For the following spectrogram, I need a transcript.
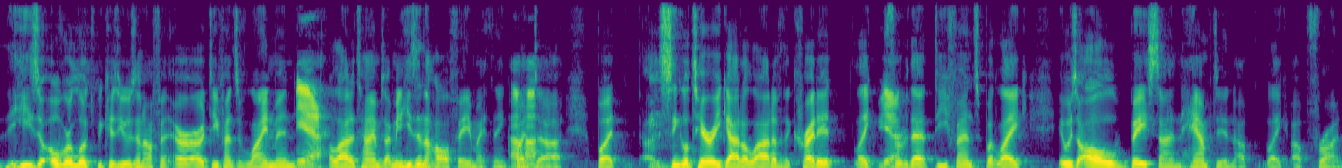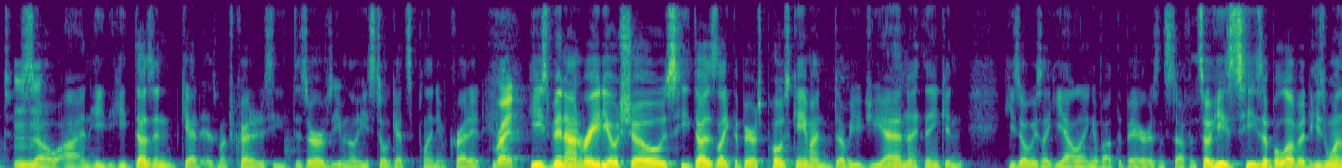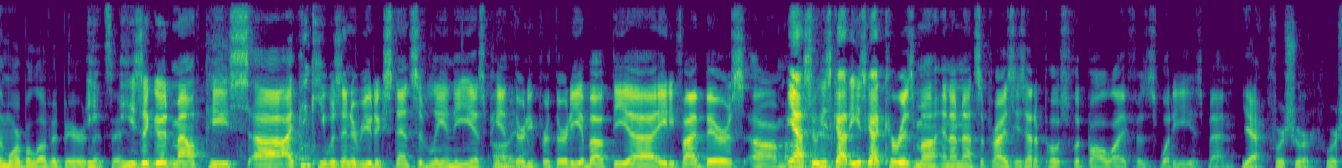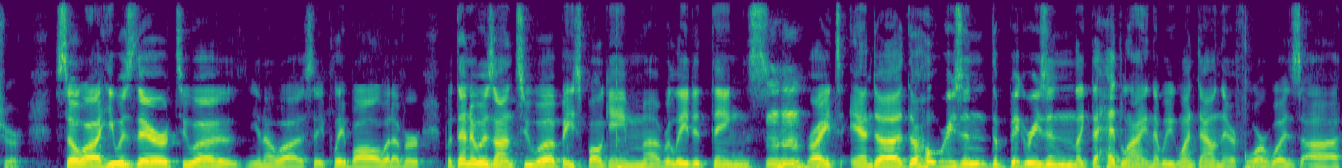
he's overlooked because he was an offen- or a defensive lineman. Yeah. a lot of times. I mean, he's in the Hall of Fame, I think. But Uh-huh. uh, but uh, Singletary got a lot of the credit, like Yeah. for that defense. But like it was all based on Hampton up like up front. Mm-hmm. So uh, and he he doesn't get as much credit as he deserves, even though he still gets plenty of credit. Right. He's been on radio shows. He does like the Bears post game on WGN, I think, and he's always like yelling about the Bears and stuff. And so he's he's a beloved. He's one of the more beloved Bears, He- I'd say. He's a good mouthpiece. Uh, I think he was interviewed extensively in the ESPN Oh, yeah. 30 for 30 about the uh, 85 Bears. Um, yeah, so he's got he's got charisma, and I'm not surprised he's had a post football life as what he has been. Yeah, for sure, for sure. So uh, he was there to, uh, you know, uh, say play ball, whatever. But then it was on to uh, baseball game uh, related things, Mm-hmm. right? And uh, the whole reason, the big reason, like the headline that we went down there for was uh,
